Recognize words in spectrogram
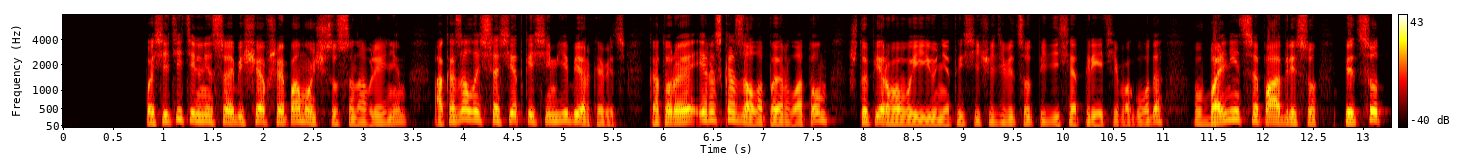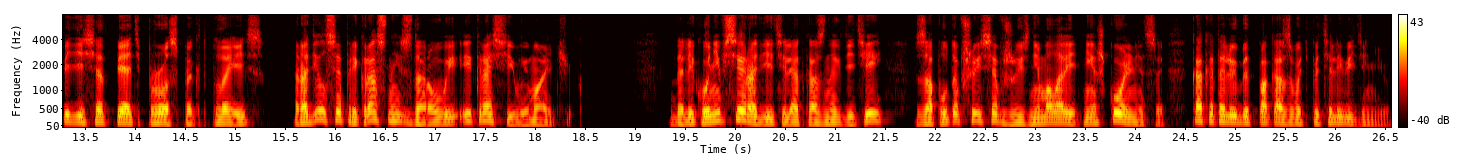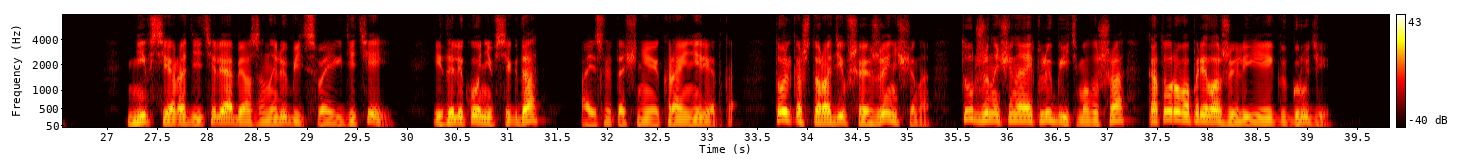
Посетительница, обещавшая помочь с усыновлением, оказалась соседкой семьи Берковиц, которая и рассказала Перл о том, что 1 июня 1953 года в больнице по адресу 555 Prospect Place родился прекрасный, здоровый и красивый мальчик. Далеко не все родители отказных детей, запутавшиеся в жизни малолетние школьницы, как это любят показывать по телевидению. Не все родители обязаны любить своих детей – и далеко не всегда, а если точнее крайне редко, только что родившая женщина тут же начинает любить малыша, которого приложили ей к груди.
